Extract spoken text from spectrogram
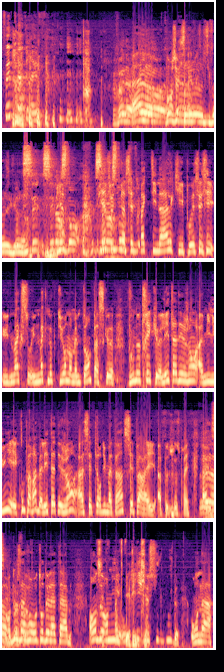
Faites la grève. voilà. Alors, bonjour. C'est c'est l'instant. c'est Bienvenue l'instant à qui cette matinale qui possède une max une Mac nocturne en même temps parce que vous noterez que l'état des gens à minuit est comparable à l'état des gens à 7 heures du matin, c'est pareil, à peu de choses près. Ouais, Alors, nous avons autour de la table, endormi au pied Eric. de Feel Good, on a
